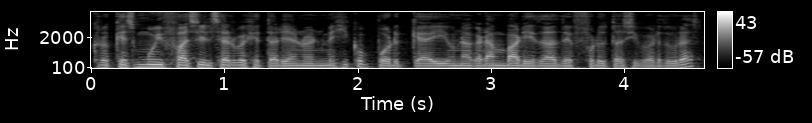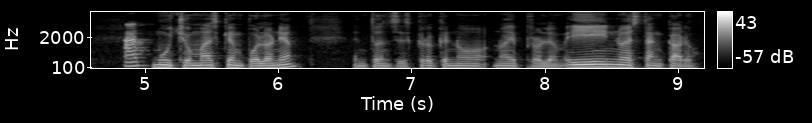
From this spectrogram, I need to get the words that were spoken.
creo que es muy fácil ser vegetariano en México porque hay una gran variedad de frutas y verduras, ah. mucho más que en Polonia. Entonces, creo que no, no hay problema. Y no es tan caro.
